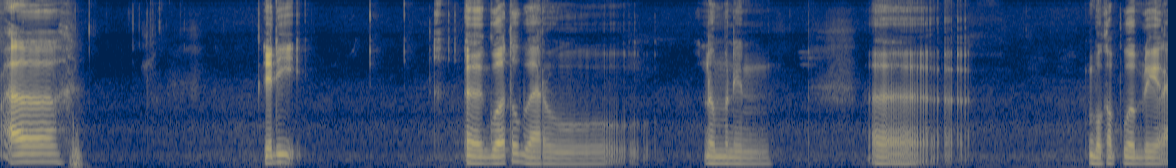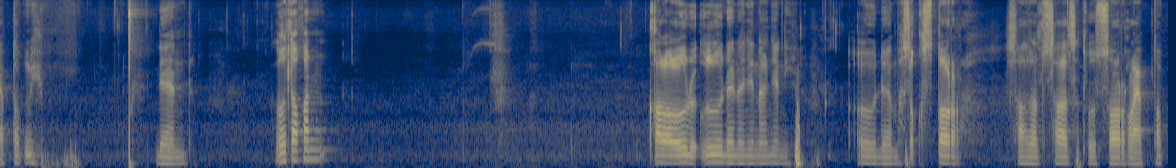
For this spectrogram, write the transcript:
uh, jadi uh, gue tuh baru nemenin uh, bokap gue beli laptop nih. Dan lo tau kan kalau lu, lu udah nanya-nanya nih lu udah masuk store salah satu salah satu store laptop.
